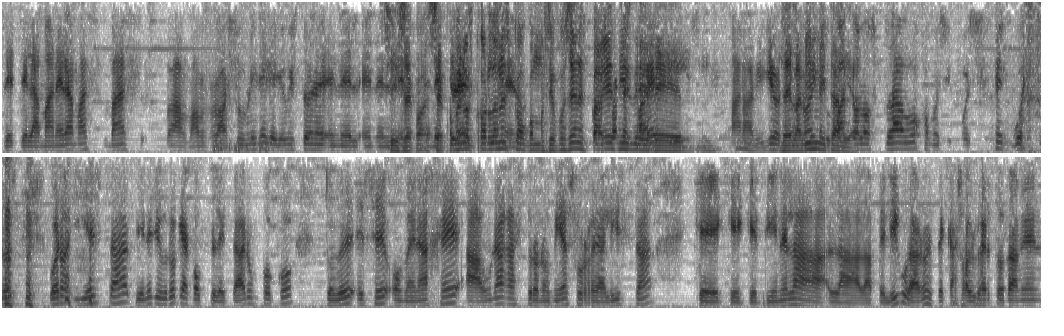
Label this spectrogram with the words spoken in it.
de, la manera más más vamos más sublime que yo he visto en el en el, sí, se, comen los cordones como, si fuesen espaguetis de, de, maravilloso de la misma Italia. los clavos como si fuesen huesos. Bueno y esta tiene yo creo que a completar un poco todo ese homenaje a una gastronomía surrealista que, tiene la, la, película, ¿no? En este caso Alberto también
